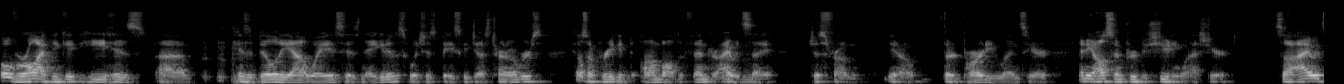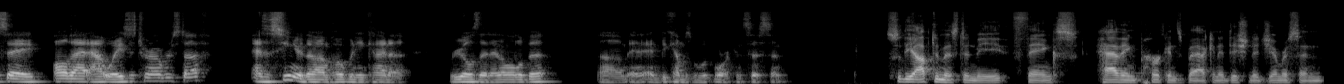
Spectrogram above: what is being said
overall, I think it, he his uh his ability outweighs his negatives, which is basically just turnovers. He's also a pretty good on-ball defender, I would Mhm. say, just from you know third party lens here. And he also improved his shooting last year. So I would say all that outweighs his turnover stuff. As a senior, though, I'm hoping he kind of reels that in a little bit um, and, and becomes a little more consistent. So the optimist in me thinks having Perkins back in addition to Jimerson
